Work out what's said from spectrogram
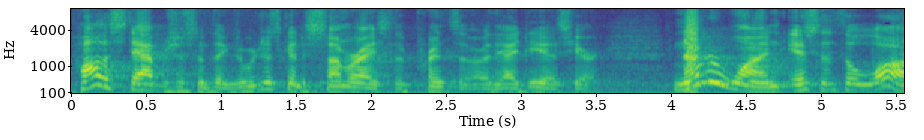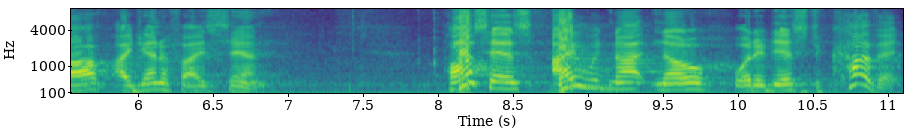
Paul establishes some things. We're just going to summarize the principle or the ideas here. Number one is that the law identifies sin. Paul says, I would not know what it is to covet.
